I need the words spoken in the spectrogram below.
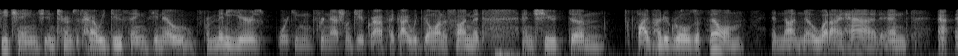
sea change in terms of how we do things. You know, for many years working for National Geographic, I would go on assignment and shoot um, 500 rolls of film and not know what I had. And uh, uh,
